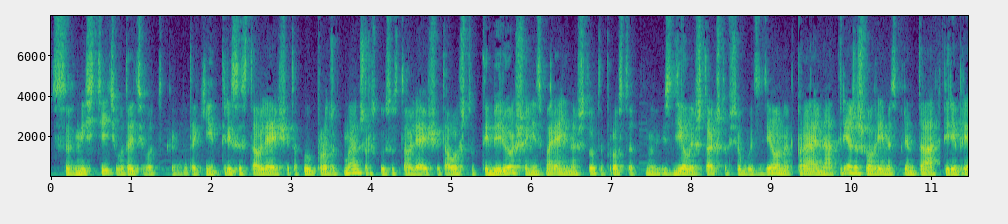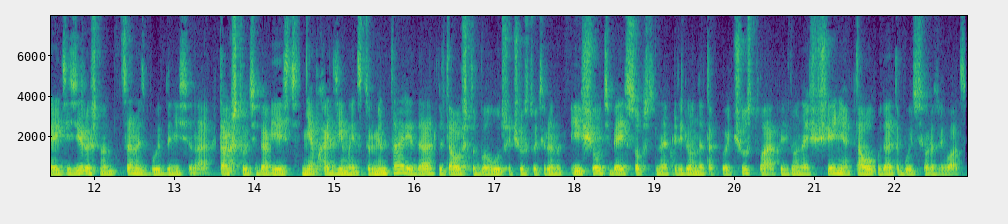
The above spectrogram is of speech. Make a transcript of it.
совместить вот эти вот как бы такие три составляющие, такую проект-менеджерскую составляющую того, что ты берешь и несмотря ни на что, ты просто ну, сделаешь так, что все будет сделано, правильно отрежешь во время спринта, переприоритизируешь, но ценность будет донесена. Так, что у тебя есть необходимый инструментарий да, для того, чтобы лучше чувствовать рынок. И еще у тебя есть собственное определенное такое чувство, определенное ощущение того, куда это будет все развиваться.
